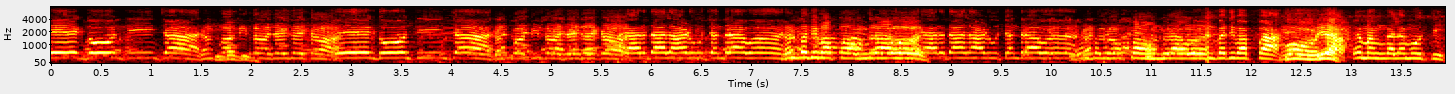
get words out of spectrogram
एक दोन तीन चार. गणपतीचा जय जयकार. एक दोन तीन चार. गणपतीचा जय जयकार. शारदा लाडू चंद्रावर. गणपती बाप्पा उंदरावर. शारदा लाडू चंद्रावर. गणपती बाप्पा उंदरावर. गणपती बाप्पा. मोरया. हे मंगलमूर्ती.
